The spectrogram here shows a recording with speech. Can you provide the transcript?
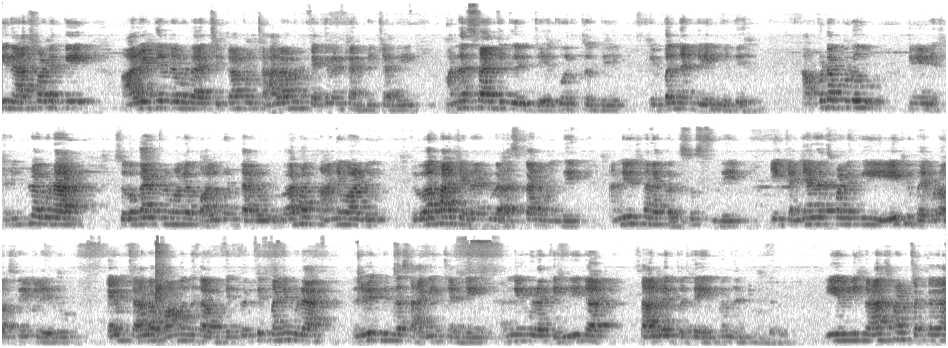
ఈ రాశి వాళ్ళకి ఆరోగ్యంలో కూడా చికాకులు చాలా మంది తగ్గినట్టు అనిపించాలి. మనశ్శాంతికి చేకూరుతుంది ఇబ్బంది అంటూ ఏమీ లేదు. అప్పుడప్పుడు ఈ ఇంట్లో కూడా శుభ కార్యక్రమాల్లో పాల్గొంటారు. వివాహం కాని వాళ్ళు వివాహాలు చేయడానికి కూడా ఆస్కారం ఉంది. అన్ని విషయాలా కలిసి వస్తుంది ఈ కన్యారాశి వాళ్ళకి ఏమి భయపడ అవసరం ఏమీ లేదు. టైం చాలా బాగుంది కాబట్టి ప్రతి పని కూడా నిర్విఘ్నంగా సాగించండి. అన్నీ కూడా తెలివిగా సాల్వ్ అయిపోతే ఇబ్బంది అంటూ ఉండదు ఈ ఈ రాశి వాళ్ళు చక్కగా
